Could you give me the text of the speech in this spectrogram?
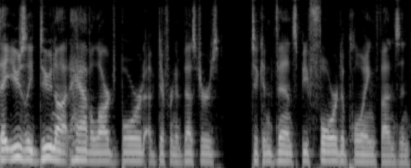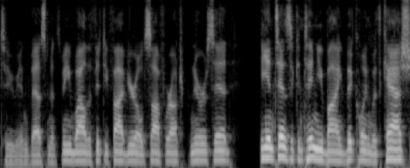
that usually do not have a large board of different investors to convince before deploying funds into investments. Meanwhile, the 55 year old software entrepreneur said he intends to continue buying Bitcoin with cash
